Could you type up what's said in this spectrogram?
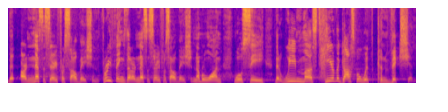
that are necessary for salvation. Three things that are necessary for salvation. Number one, we'll see that we must hear the gospel with conviction.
